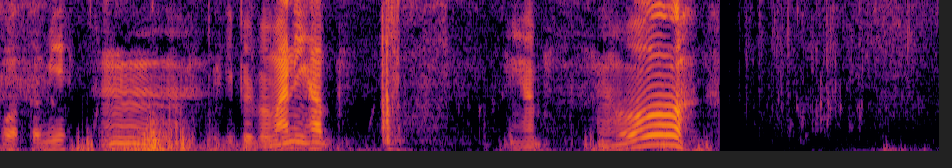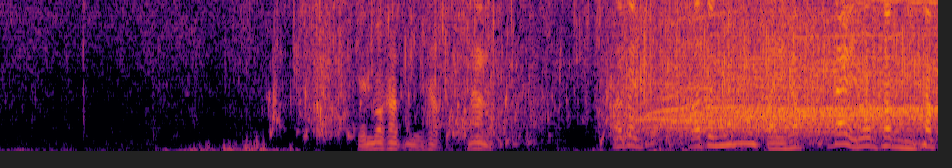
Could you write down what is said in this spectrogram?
พวกก็มีอืมจะเป็นประมาณนี้ครับนี่ครับโอ้เห็นไหมครับนี่ครับนั่น เราจะเราจะงุ้มไปครับ ได้รถครับนี่ครับ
